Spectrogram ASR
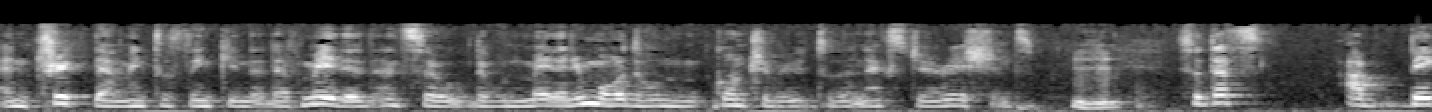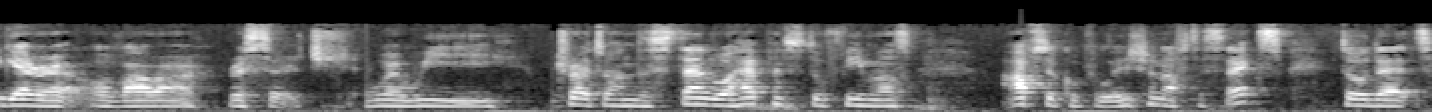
and trick them into thinking that they've made it, and so they wouldn't mate anymore, they wouldn't contribute to the next generations. Mm-hmm. So that's a big area of our research, where we try to understand what happens to females after copulation, after sex, so that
